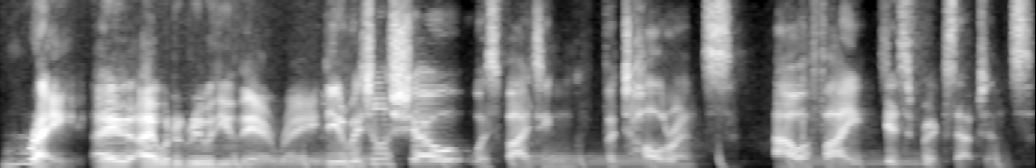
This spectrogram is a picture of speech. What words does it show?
right. I I would agree with you there. Right. The original show was fighting for tolerance. Our fight is for acceptance.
